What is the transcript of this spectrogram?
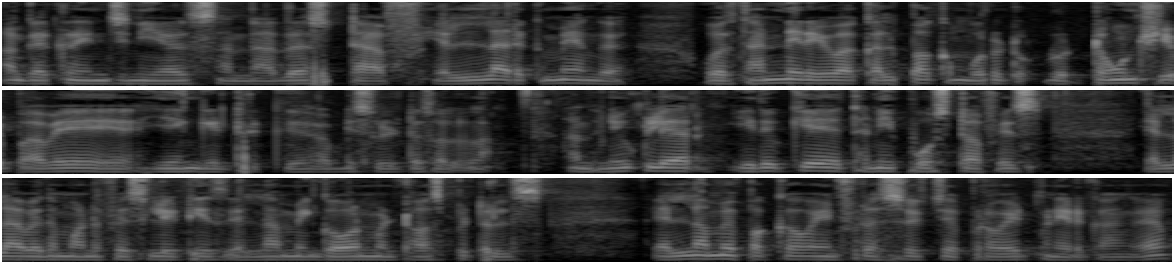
அங்கே இருக்கிற இன்ஜினியர்ஸ் அண்ட் அதர் ஸ்டாஃப் எல்லாருக்குமே அங்கே ஒரு தன்னிறைவாக கல்பாக்கம் ஒரு ஒரு டவுன்ஷிப்பாகவே இயங்கிட்டு இருக்கு அப்படி சொல்லிட்டு சொல்லலாம். அந்த நியூக்ளியர் இதுக்கே தனி போஸ்ட் ஆஃபீஸ் எல்லா விதமான ஃபெசிலிட்டிஸ் எல்லாமே கவர்மெண்ட் ஹாஸ்பிட்டல்ஸ் எல்லாமே பக்காவாக இன்ஃப்ராஸ்ட்ரக்சர் ப்ரொவைட் பண்ணியிருக்காங்க.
